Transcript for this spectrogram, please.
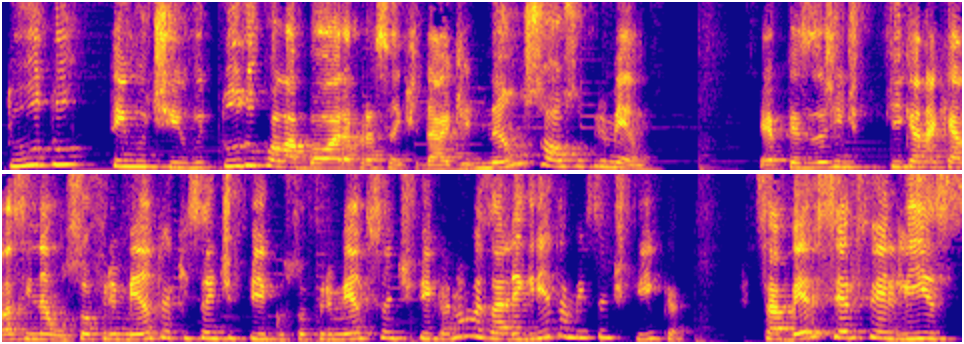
tudo tem motivo e tudo colabora para a santidade, não só o sofrimento. É porque às vezes a gente fica naquela assim, não, o sofrimento é que santifica, o sofrimento santifica. Não, mas a alegria também santifica. Saber ser feliz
